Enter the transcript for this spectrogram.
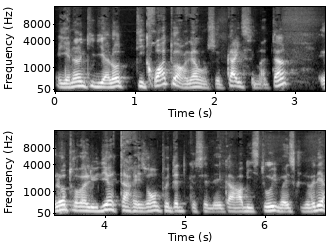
et il y en a un qui dit à l'autre, t'y crois toi, regarde, on se caille ce matin, et l'autre va lui dire, t'as raison, peut-être que c'est des carabistouilles, vous voyez ce que je veux dire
